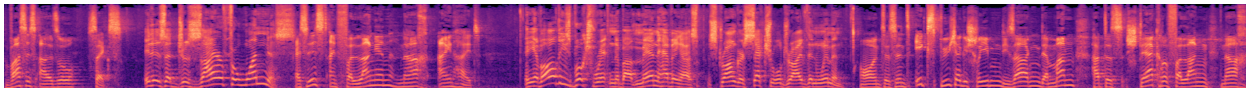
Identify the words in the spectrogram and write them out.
Was ist also Sex? It is a desire for oneness. Es ist ein Verlangen nach Einheit. And you have all these books written about men having a stronger sexual drive than women. Und es sind x Bücher geschrieben, die sagen, der Mann hat das stärkere Verlangen nach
